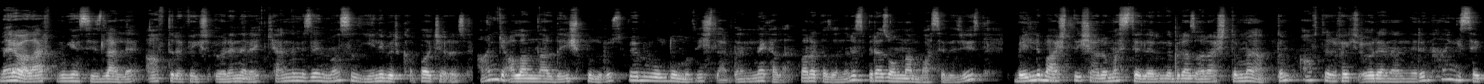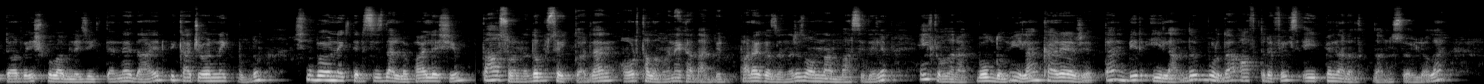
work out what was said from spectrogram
Merhabalar, bugün sizlerle After Effects öğrenerek kendimize nasıl yeni bir kapı açarız, hangi alanlarda iş buluruz ve bu bulduğumuz işlerden ne kadar para kazanırız biraz ondan bahsedeceğiz. Belli başlı iş arama sitelerinde biraz araştırma yaptım. After Effects öğrenenlerin hangi sektörde iş bulabileceklerine dair birkaç örnek buldum. Şimdi bu örnekleri sizlerle paylaşayım. Daha sonra da bu sektörden ortalama ne kadar bir para kazanırız ondan bahsedelim. İlk olarak bulduğum ilan Kariyer.Jet'ten bir ilandı. Burada After Effects eğitmen aradıklarını söylüyorlar.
